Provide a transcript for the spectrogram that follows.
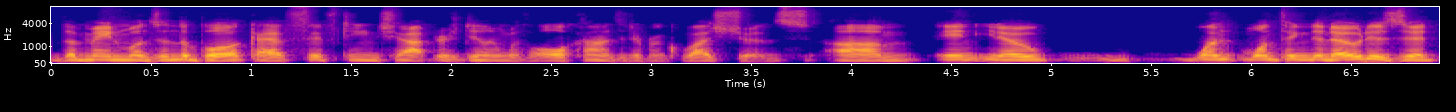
the main ones in the book. I have 15 chapters dealing with all kinds of different questions. Um, and you know, one one thing to note is that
